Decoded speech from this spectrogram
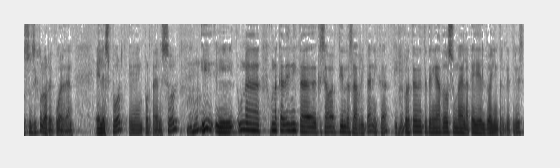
sus hijos lo recuerdan. El Sport en Puerta del Sol y una, una cadenita que se llamaba Tiendas La Británica y que correctamente tenía dos, una en la calle del Dueño en 33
